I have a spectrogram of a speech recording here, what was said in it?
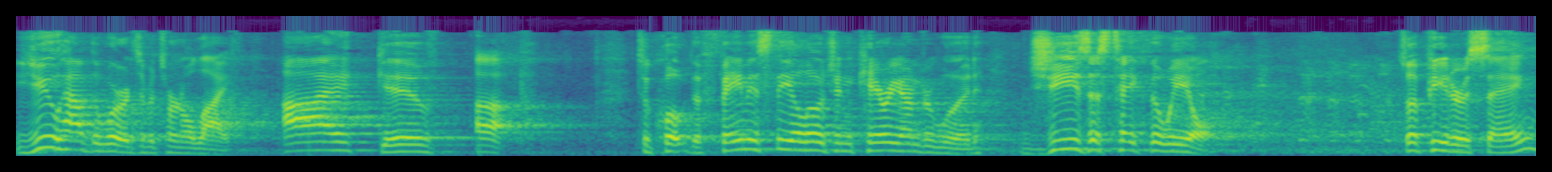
You have the words of eternal life. I give up. To quote the famous theologian Carrie Underwood, Jesus take the wheel. That's what Peter is saying.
